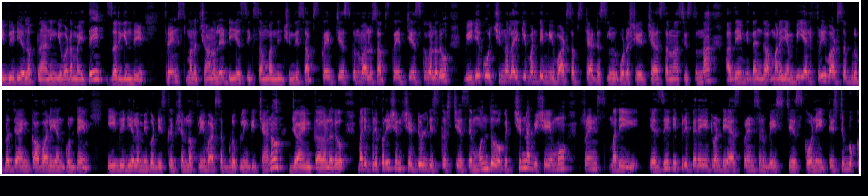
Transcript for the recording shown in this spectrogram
ఈ వీడియోలో ప్లానింగ్ ఇవ్వడం అయితే జరిగింది. ఫ్రెండ్స్ మన ఛానల్ డిఎస్సికి సంబంధించింది. సబ్స్క్రైబ్ చేసుకున్న వాళ్ళు సబ్స్క్రైబ్ చేసుకోగలరు. వీడియోకి ఒక చిన్న లైక్ ఇవ్వండి. మీ వాట్సాప్ స్టేటస్లను కూడా షేర్ చేస్తారని ఆశిస్తున్నా. అదే విధంగా మన ఎంబీఆర్ ఫ్రీ వాట్సాప్ గ్రూప్లో జాయిన్ కావాలి అనుకుంటే ఈ వీడియోలో మీకు డిస్క్రిప్షన్లో ఫ్రీ వాట్సాప్ గ్రూప్ లింక్ ఇచ్చాను. జాయిన్ కాగలరు. మరి ప్రిపరేషన్ షెడ్యూల్ డిస్కస్ చేసే ముందు ఒక చిన్న విషయము. ఫ్రెండ్స్ మరి ఎస్జిటి ప్రిపేర్ అయ్యేటువంటి ఆస్పిరెంట్స్ను బేస్ చేసుకొని textbook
